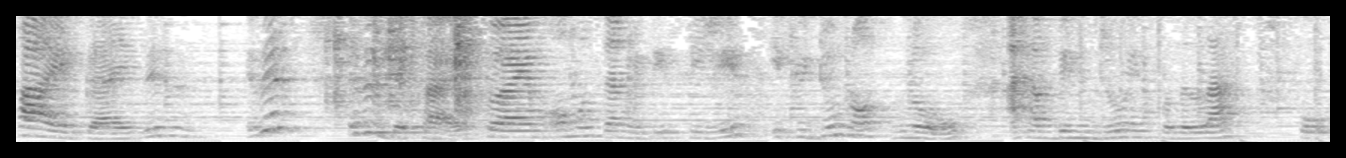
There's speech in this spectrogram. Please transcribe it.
five guys. This is is it this is day five so i am almost done with this series. If you do not know i have been doing for the last four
